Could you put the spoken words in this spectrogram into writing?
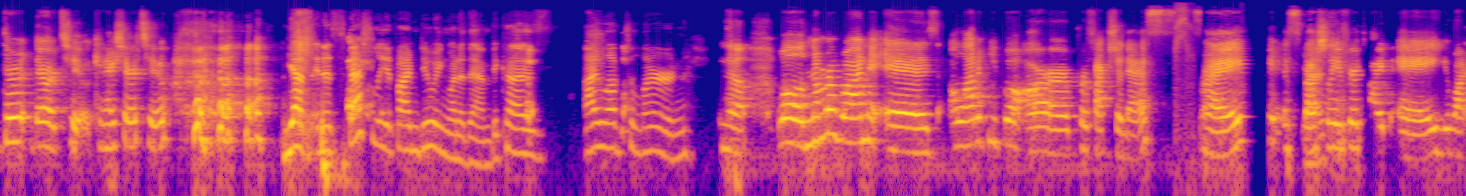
there, there are two. Can I share two? yes, and especially if I'm doing one of them because I love to learn. No. Well, number one is a lot of people are perfectionists, right? Especially yes. if you're type A, you want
